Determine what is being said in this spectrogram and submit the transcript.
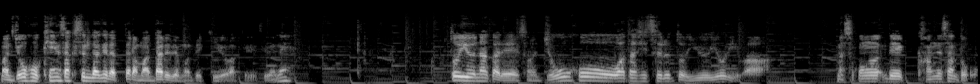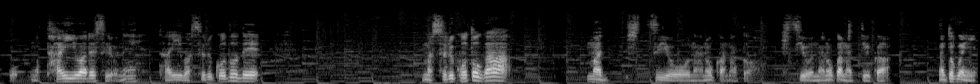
まあ、情報を検索するだけだったら、まあ、誰でもできるわけですよね。という中で、その情報をお渡しするというよりは、まあ、そこで患者さんと、対話ですよね。対話することで、まあ、することが、まあ、必要なのかなと。必要なのかなっていうか、まあ、特に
